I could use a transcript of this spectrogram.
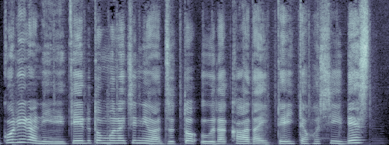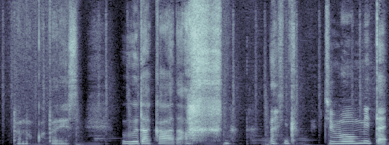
ゴリラに似ている友達にはずっとうーだかーだ言っていてほしいです。とのことです。うーだかーだ。なんか呪文みたい。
